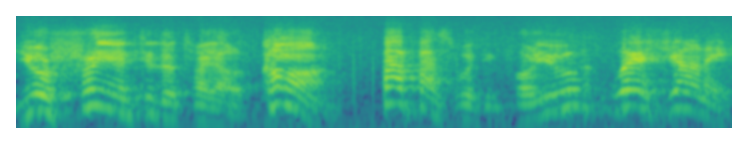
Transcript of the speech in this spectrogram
You're free until the trial. Come on. Papa's waiting for you. Where's Johnny?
